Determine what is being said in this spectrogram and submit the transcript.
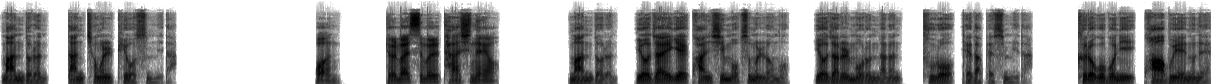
만돌은 딴청을 피웠습니다. 원. 별 말씀을 다 하시네요. 만돌은 여자에게 관심 없음을 넘어 여자를 모른다는 투로 대답했습니다. 그러고 보니 과부의 눈에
